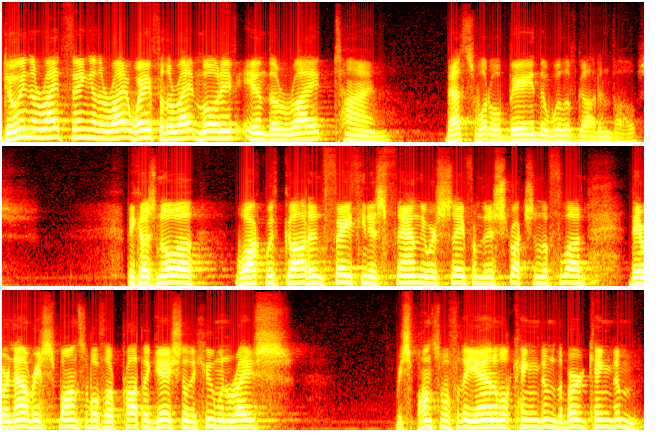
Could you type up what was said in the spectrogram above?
Doing the right thing in the right way for the right motive in the right time. That's what obeying the will of God involves. Because Noah walked with God in faith, he and his family were saved from the destruction of the flood. They were now responsible for the propagation of the human race, responsible for the animal kingdom, the bird kingdom.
